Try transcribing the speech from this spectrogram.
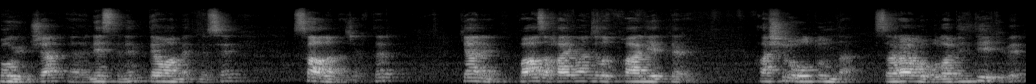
boyunca e, neslinin devam etmesi sağlanacaktır. Yani bazı hayvancılık faaliyetleri aşırı olduğunda zararlı olabildiği gibi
